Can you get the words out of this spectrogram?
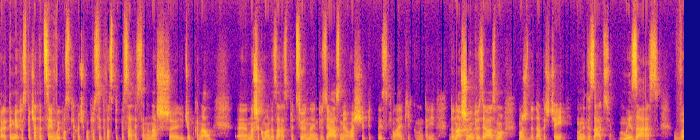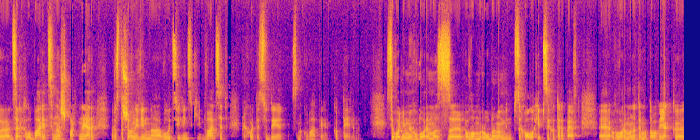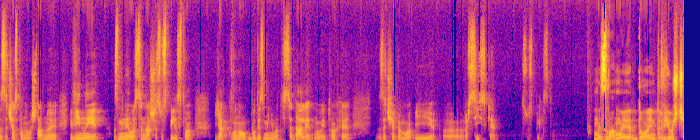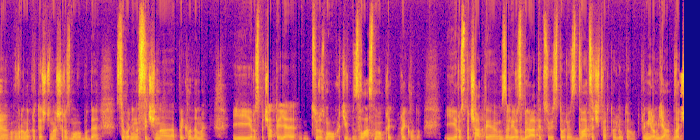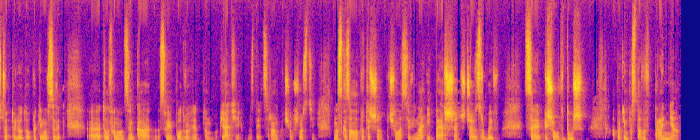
Перед тим як розпочати цей випуск, я хочу попросити вас підписатися на наш е, YouTube канал. Е, Наша команда зараз працює на ентузіазмі. А ваші підписки, лайки, коментарі до нашого ентузіазму можуть додати ще й монетизацію. Ми зараз в дзеркало барі. Це наш партнер. Розташований він на вулиці Лінській, 20. Приходьте сюди смакувати коктейлями. Сьогодні ми говоримо з Павлом Рубаном, він психолог і психотерапевт. Е, Говоримо на тему того, як за час повномасштабної війни змінилося наше суспільство, як воно буде змінюватися далі. Ну і трохи зачепимо і е, російське суспільство. Ми з вами до інтерв'ю ще говорили про те, що наша розмова буде сьогодні насичена прикладами. І розпочати я цю розмову хотів би з власного прикладу і розпочати взагалі розбирати цю історію з 24 лютого. Приміром, я 24 лютого прокинувся від е, телефонного дзвінка своєї подруги, там о 5, здається, ранку чи о 6. Вона сказала про те, що почалася війна. І перше, що я зробив, це пішов в душ, а потім поставив прання.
